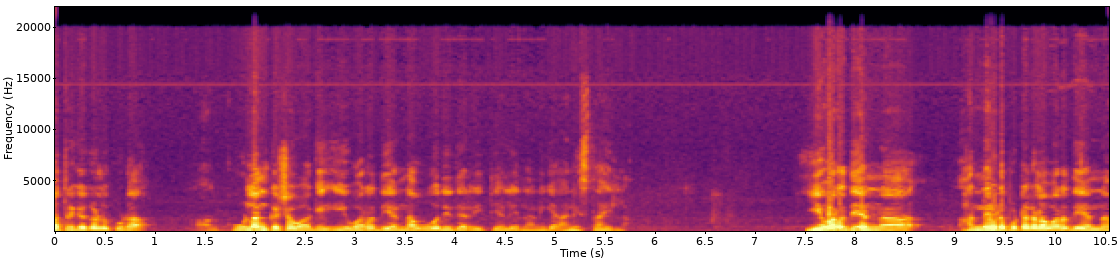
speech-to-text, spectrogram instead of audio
ಪತ್ರಿಕೆಗಳು ಕೂಡ ಕೂಲಂಕಷವಾಗಿ ಈ ವರದಿಯನ್ನು ಓದಿದ ರೀತಿಯಲ್ಲಿ ನನಗೆ ಅನಿಸ್ತಾ ಇಲ್ಲ. ಈ ವರದಿಯನ್ನು, ಹನ್ನೆರಡು ಪುಟಗಳ ವರದಿಯನ್ನು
